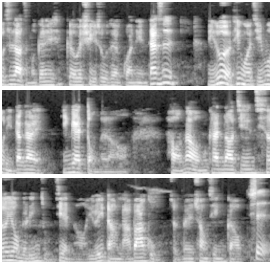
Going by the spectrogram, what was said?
不知道怎么跟各位叙述这个观念，但是你如果有听我的节目，你大概应该懂的了哦。好，那我们看到今天车用的零组件哦，有一档喇叭股准备创新高，是。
